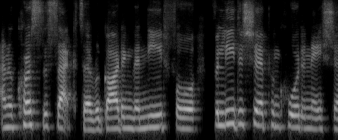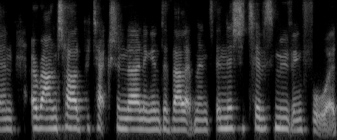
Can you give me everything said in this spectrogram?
and across the sector regarding the need for, for leadership and coordination around child protection, learning and development initiatives moving forward.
